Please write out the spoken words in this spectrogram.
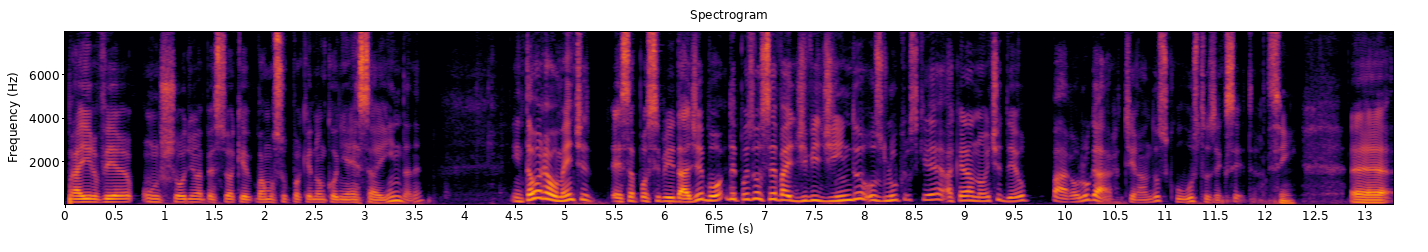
para ir ver um show de uma pessoa que, vamos supor, que não conhece ainda, né? Então, realmente, essa possibilidade é boa. Depois você vai dividindo os lucros que aquela noite deu para o lugar, tirando os custos, etc. Sim. É,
